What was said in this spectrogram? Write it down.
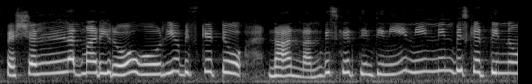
ಸ್ಪೆಷಲ್ ಆಗಿ ಮಾಡಿರೋ ಓರಿಯೋ ಬಿಸ್ಕೆಟ್ ನಾನ್ ನನ್ ಬಿಸ್ಕೆಟ್ ತಿಂತೀನಿ, ನೀನ್ ನಿನ್ ಬಿಸ್ಕೆಟ್ ತಿನ್ನು.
